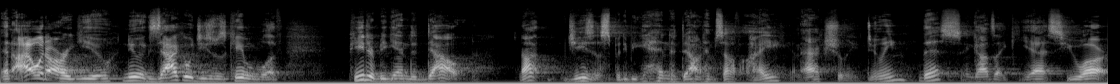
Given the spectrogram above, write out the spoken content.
and I would argue knew exactly what Jesus was capable of. Peter began to doubt not Jesus, but he began to doubt himself. I am actually doing this? And God's like, Yes, you are.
